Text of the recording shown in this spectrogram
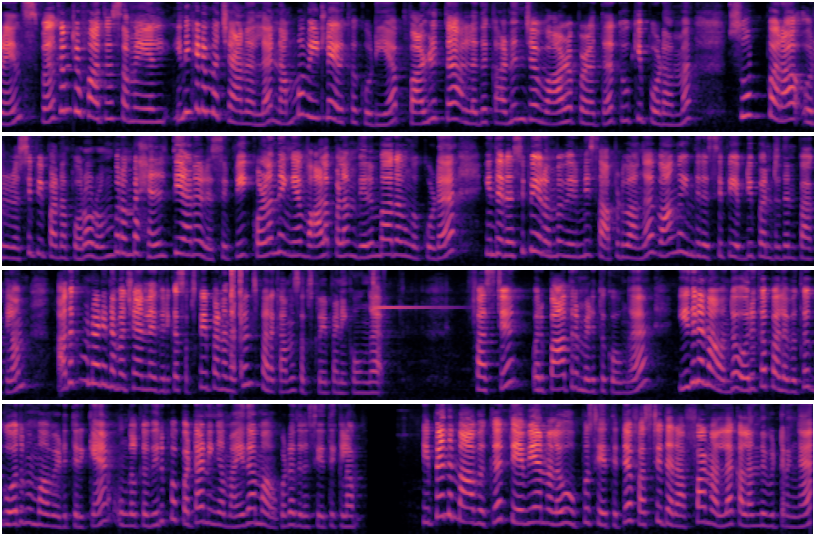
Friends welcome to father சமையல் இன்றைக்கி நம்ம சேனலில் நம்ம வீட்டில் இருக்கக்கூடிய பழுத்த அல்லது கனிஞ்ச வாழைப்பழத்தை தூக்கி போடாமல் சூப்பராக ஒரு ரெசிபி பண்ண போகிறோம் ரொம்ப ரொம்ப ஹெல்த்தியான ரெசிபி குழந்தைங்க வாழைப்பழம் விரும்பாதவங்க கூட இந்த ரெசிபியை ரொம்ப விரும்பி சாப்பிடுவாங்க. வாங்க இந்த ரெசிபி எப்படி பண்ணுறதுன்னு பார்க்கலாம். அதுக்கு முன்னாடி நம்ம சேனலை இது வரைக்கும் சப்ஸ்கிரைப் பண்ணாத ஃப்ரெண்ட்ஸ் மறக்காமல் சப்ஸ்கிரைப் பண்ணிக்கோங்க. ஃபஸ்ட்டு ஒரு பாத்திரம் எடுத்துக்கோங்க. இதில் நான் வந்து ஒரு கப் அளவுக்கு கோதுமை மாவு எடுத்திருக்கேன். உங்களுக்கு விருப்பப்பட்டால் நீங்கள் மைதா மாவு கூட இதில் சேர்த்துக்கலாம். இப்போ இந்த மாவுக்கு தேவையான அளவு உப்பு சேர்த்துட்டு ஃபஸ்ட்டு இதை ரஃப்பாக நல்லா கலந்து விட்டுருங்க.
